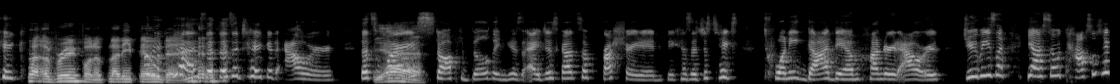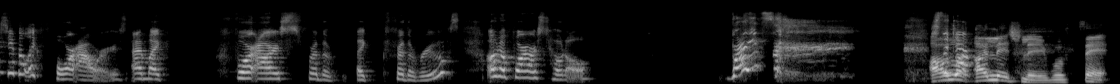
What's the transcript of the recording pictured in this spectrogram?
make put a roof on a bloody building Yes, that doesn't take an hour. That's why I stopped building because I just got so frustrated because it just takes 20 goddamn hundred hours. Juby's like, yeah, so a castle takes you about like four hours. I'm like, four hours for the like for the roofs? Oh no, four hours total. Right? I, like, yeah. I literally will sit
